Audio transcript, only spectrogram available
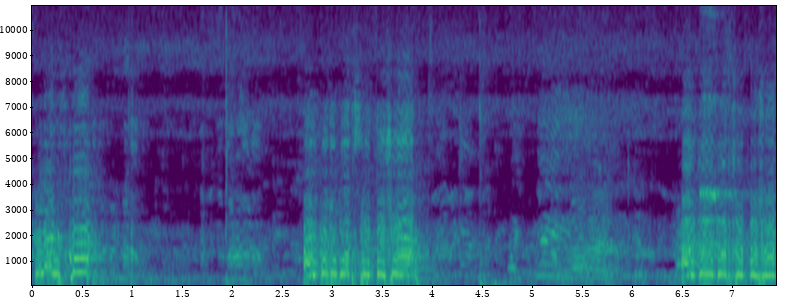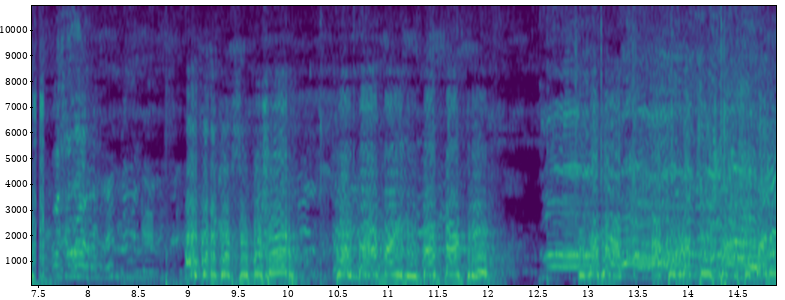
খেলা স্কোর। আইকনে করছে পেশর। আইকনে করছে পেশর। আইকনে করছে পেশর। বলতার মাইনি বাম প্রান্তে দেখা যাক আক্রমণের চেষ্টা সেখানে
